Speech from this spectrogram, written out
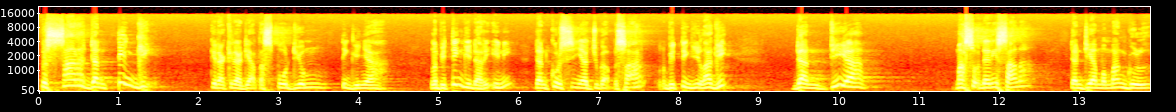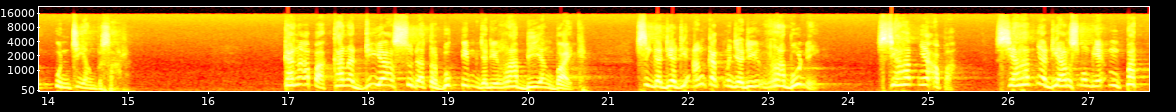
besar dan tinggi. Kira-kira di atas podium tingginya lebih tinggi dari ini. Dan kursinya juga besar, lebih tinggi lagi. Dan dia masuk dari sana dan dia memanggul kunci yang besar. Karena apa? Karena dia sudah terbukti menjadi rabi yang baik. Sehingga dia diangkat menjadi rabuni. Syaratnya apa? Syaratnya dia harus mempunyai empat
